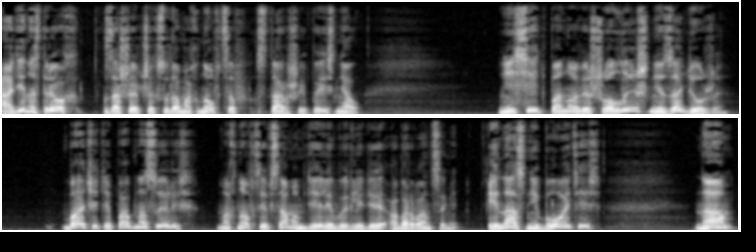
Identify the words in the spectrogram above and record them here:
Один из трех зашедших сюда махновцев, старший, пояснял. «Несить, панове, шо лишнє задежи, Бачите, пообносились. Махновцы в самом деле выглядели оборванцами. И нас не бойтесь. Нам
